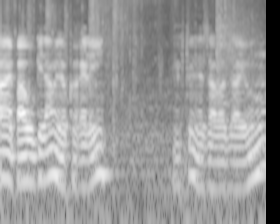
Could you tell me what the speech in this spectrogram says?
Trávne pavúky dáme do korely. Nech tu nezavadzajú.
